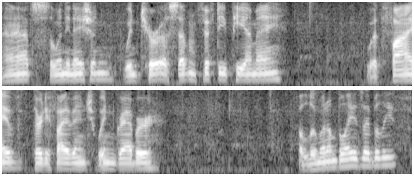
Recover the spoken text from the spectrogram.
That's the Windy Nation Windtura 750 PMA with five 35 inch wind grabber aluminum blades, I believe.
